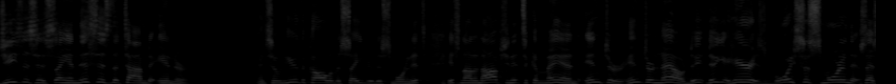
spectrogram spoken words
Jesus is saying this is the time to enter. And so hear the call of a Savior this morning. It's, it's not an option, it's a command. Enter, enter now. Do, do you hear his voice this morning that says,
